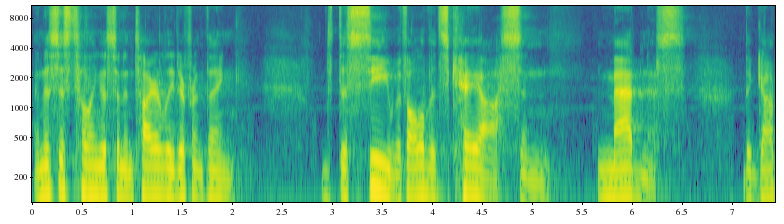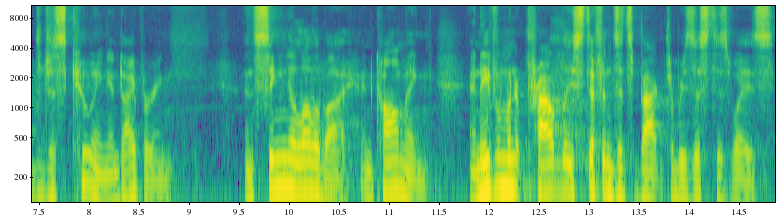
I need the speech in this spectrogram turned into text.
And this is telling us an entirely different thing. The sea, with all of its chaos and madness, that God's just cooing and diapering and singing a lullaby and calming. And even when it proudly stiffens its back to resist his ways,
